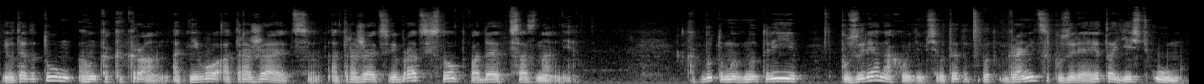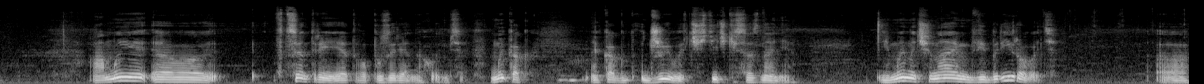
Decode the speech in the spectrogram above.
и вот этот ум, он как экран, от него отражается, отражаются вибрации, снова попадают в сознание. Как будто мы внутри пузыря находимся, вот эта вот граница пузыря, это есть ум. А мы э, в центре этого пузыря находимся. Мы как, как джилы, частички сознания. И мы начинаем вибрировать. э,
